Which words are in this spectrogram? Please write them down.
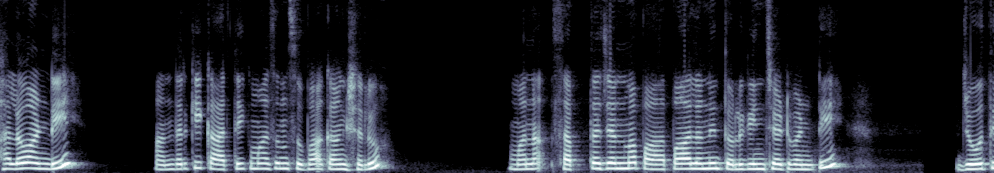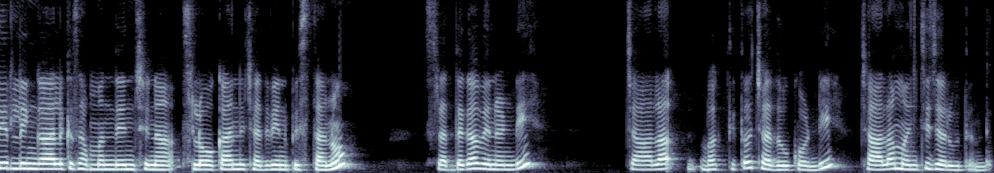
హలో అండి. అందరికీ కార్తీక మాసం శుభాకాంక్షలు. మన సప్తజన్మ పాపాలని తొలగించేటువంటి జ్యోతిర్లింగాలకు సంబంధించిన శ్లోకాన్ని చదివి వినిపిస్తాను. శ్రద్ధగా వినండి. చాలా భక్తితో చదువుకోండి. చాలా మంచి జరుగుతుంది.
